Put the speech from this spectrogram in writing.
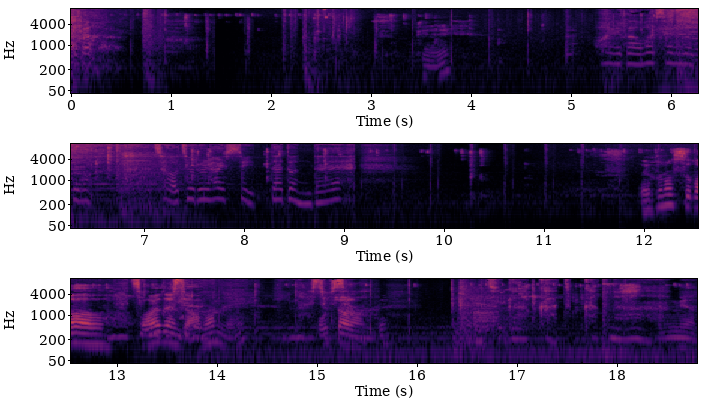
살아라. 오케이 활과 화살로도 저주를 할 수 있다던데. 에그너스가 낮은 와야 되는데 안 왔네 올 줄. 알았는데 먼지가 가득하구나. 냉면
